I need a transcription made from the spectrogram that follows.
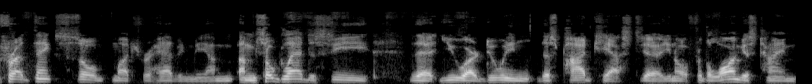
Fred, thanks so much for having me. I'm I'm so glad to see that you are doing this podcast. Uh, you know, for the longest time,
